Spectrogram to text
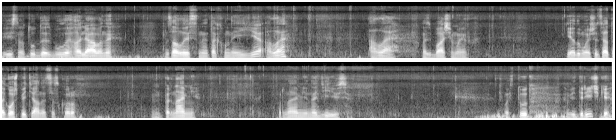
Звісно, тут десь були галявини залисини, так вони і є, але, але ось бачимо, як. Я думаю, що ця також підтягнеться скоро. Принаймні, принаймні надіюся. Ось тут від річки.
